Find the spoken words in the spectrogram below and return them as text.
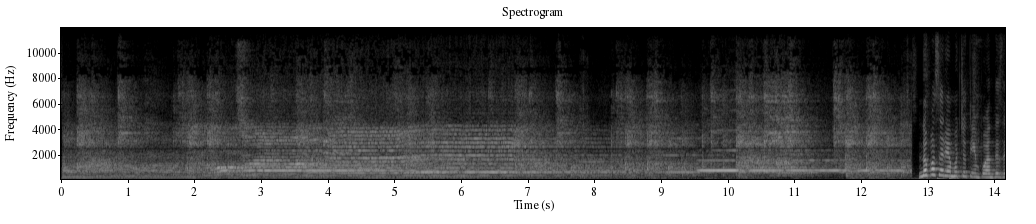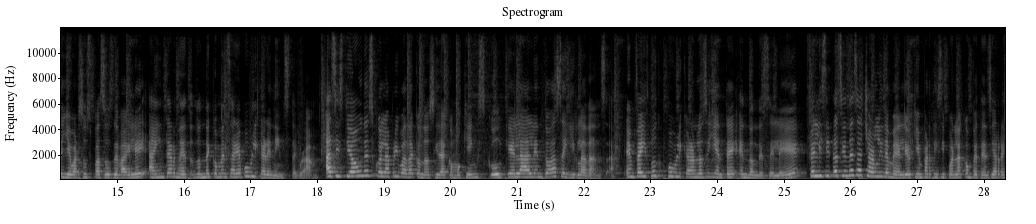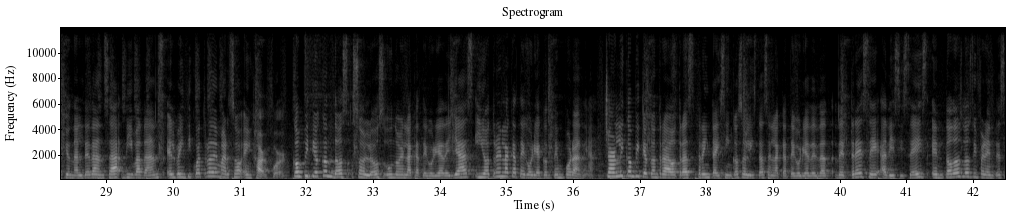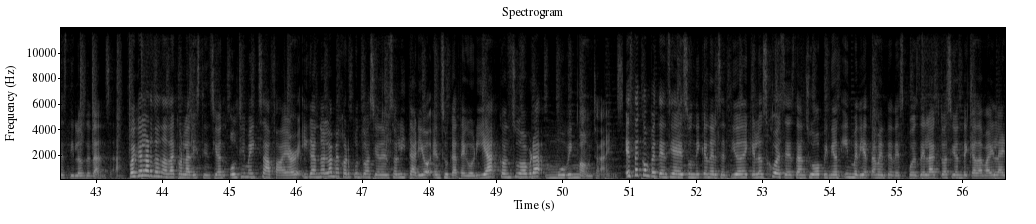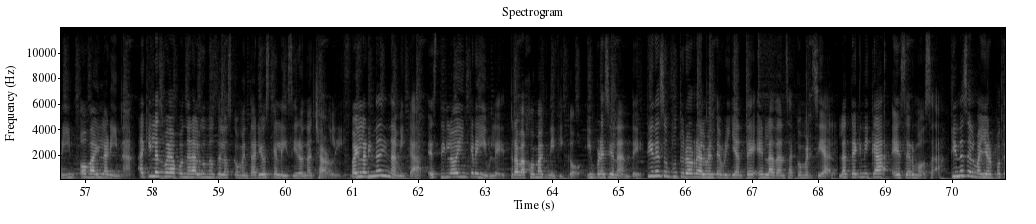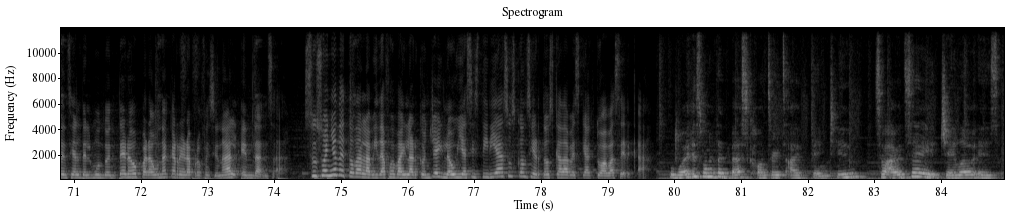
No pasaría mucho tiempo antes de llevar sus pasos de baile a internet donde comenzaría a publicar en Instagram. Asistió a una escuela privada conocida como King's School que la alentó a seguir la danza. En Facebook publicaron lo siguiente en donde se lee Felicitaciones a Charlie D'Amelio quien participó en la competencia regional de danza Diva Dance el 24 de marzo en Hartford. Compitió con dos solos, uno en la categoría de jazz y otro en la categoría contemporánea. Charlie compitió contra otras 35 solistas en la categoría de edad de 13 a 16 en todos los diferentes estilos de danza. Fue galardonada con la distinción Ultimate Sapphire y ganó la mejor puntuación en solitario en su categoría con su obra Moving Mountains. Esta competencia es única en el sentido de que los jueces dan su opinión inmediatamente después de la actuación de cada bailarín o bailarina. Aquí les voy a poner algunos de los comentarios que le hicieron a Charlie. Bailarina dinámica, estilo increíble, trabajo magnífico, impresionante. Tienes un futuro realmente brillante en la danza comercial. La técnica es hermosa. Tienes el mayor potencial del mundo entero para una carrera profesional en danza. Su sueño de toda la vida fue bailar con J-Lo y asistiría a sus conciertos cada vez que actuaba cerca. What is one of the best concerts I've been to? So I would say J-Lo is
